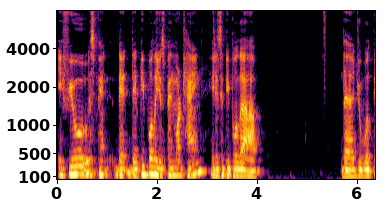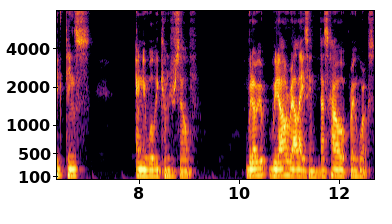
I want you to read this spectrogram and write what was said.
if you spend the the people that you spend more time, it is the people that that you will pick things and it will become yourself without without realizing. That's how brain works.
